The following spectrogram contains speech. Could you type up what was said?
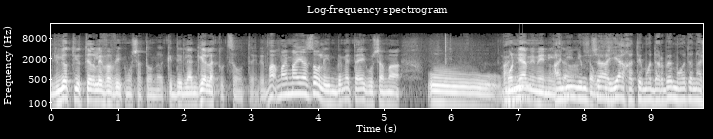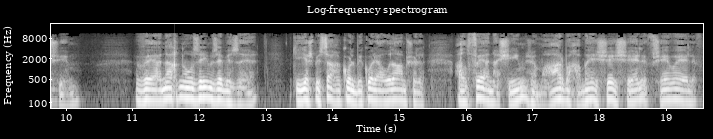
להיות יותר לבבי, כמו שאתה אומר, כדי להגיע לתוצאות האלה? מה, מה, מה יעזור לי אם באמת האגו שם הוא אני, מונע ממני את האפשרות? אני נמצא יחד עם עוד הרבה מאוד אנשים, ואנחנו עוזרים זה בזה, כי יש בסך הכל בכל העולם של אלפי אנשים, שם ארבע, חמש, שש אלף, שבע אלף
